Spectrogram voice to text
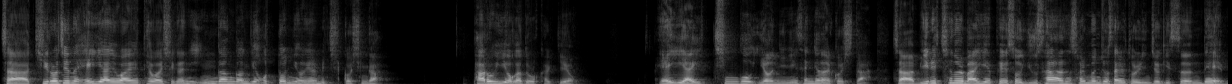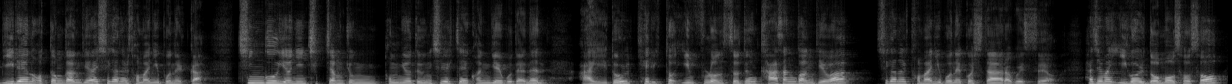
자, 길어지는 AI와의 대화 시간이 인간관계에 어떤 영향을 미칠 것인가? 바로 이어가도록 할게요. AI 친구 연인이 생겨날 것이다. 자, 미래 채널 마이애프에서 유사한 설문조사를 돌린 적이 있었는데 미래는 어떤 관계와 시간을 더 많이 보낼까? 친구, 연인, 직장 종- 동료 등 실제 관계보다는 아이돌, 캐릭터, 인플루언서 등 가상 관계와 시간을 더 많이 보낼 것이다 라고 했어요. 하지만 이걸 넘어서서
